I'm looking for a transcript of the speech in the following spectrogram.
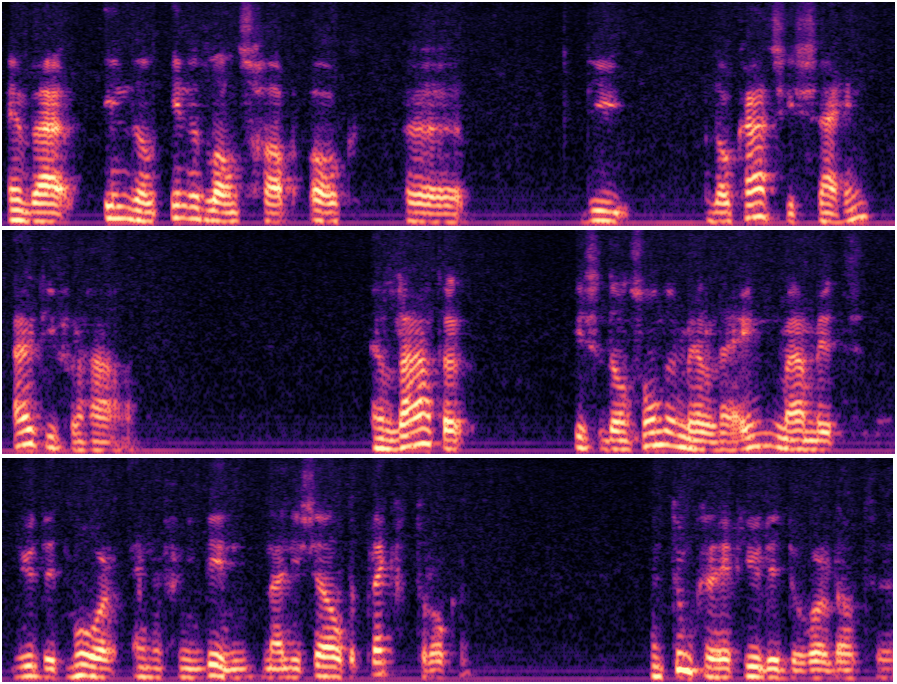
En waar in, in het landschap ook uh, die locaties zijn uit die verhalen. En later is ze dan zonder Merlijn, maar met Judith Moore en een vriendin naar diezelfde plek getrokken. En toen kreeg Judith door dat uh,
